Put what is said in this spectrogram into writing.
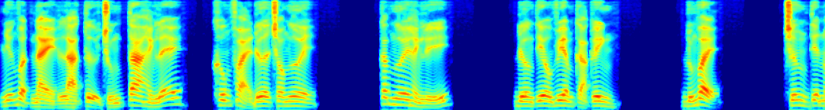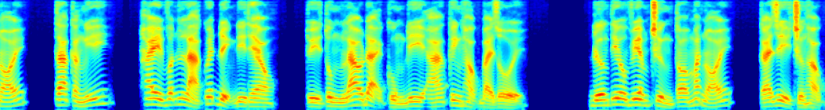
những vật này là tự chúng ta hành lễ, không phải đưa cho ngươi. Các ngươi hành lý. Đường tiêu viêm cả kinh. Đúng vậy. Trương Tiễn nói, ta càng nghĩ, hay vẫn là quyết định đi theo, tùy tùng lao đại cùng đi Á Kinh học bài rồi. Đường tiêu viêm trừng to mắt nói, cái gì trường học?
